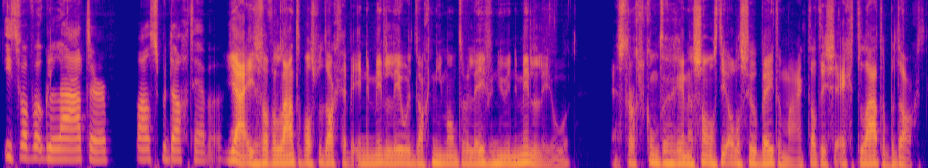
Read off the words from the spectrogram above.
Iets wat we ook later pas bedacht hebben. Ja, iets wat we later pas bedacht hebben. In de middeleeuwen dacht niemand, we leven nu in de middeleeuwen. En straks komt er een renaissance die alles veel beter maakt. Dat is echt later bedacht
